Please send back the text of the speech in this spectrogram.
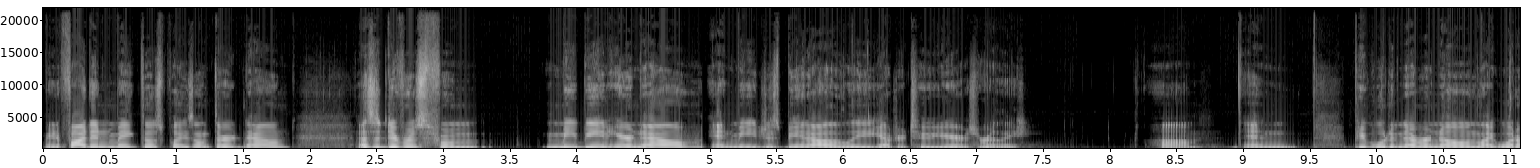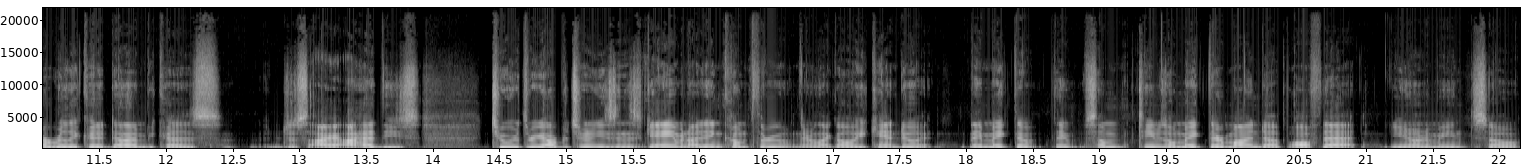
I mean, if I didn't make those plays on third down, that's a difference from me being here now and me just being out of the league after two years, really. Um, and people would have never known like what I really could have done because just I, I had these two or three opportunities in this game and I didn't come through and they're like, oh, he can't do it. They make the they some teams will make their mind up off that. You know what I mean? So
